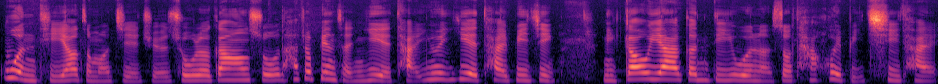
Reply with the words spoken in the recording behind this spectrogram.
问题要怎么解决？除了刚刚说，它就变成液态，因为液态毕竟你高压跟低温的时候，它会比气态。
